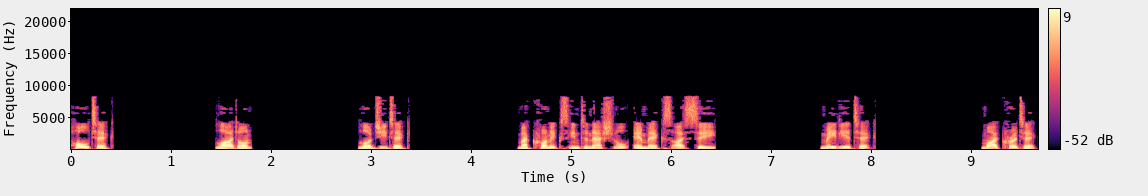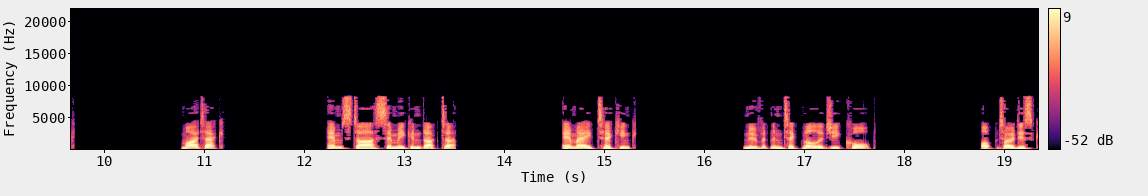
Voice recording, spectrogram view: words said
Holtek. Lite-On Logitech Macronix International MXIC MediaTek. Microtek. Mytek MStar Semiconductor. MA Tech Inc. Nuvoton Technology Corp. Optodisc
